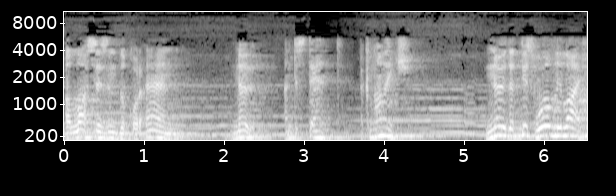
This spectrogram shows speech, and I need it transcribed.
Allah says in the Quran, know, understand, acknowledge. Know that this worldly life,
